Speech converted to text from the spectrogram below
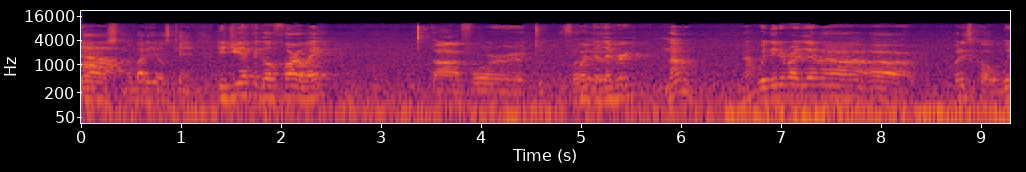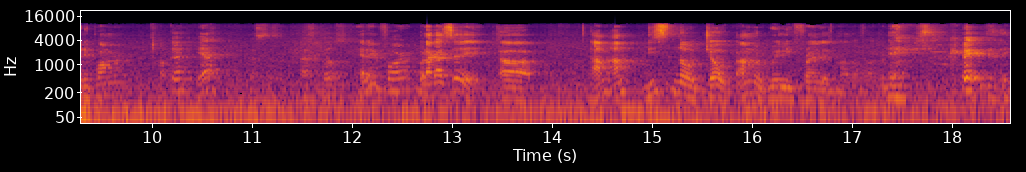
Wow. else. Nobody else came. Did you have to go far away Uh, for to, for, the- delivery? No, No. we did it right then. Uh, uh, what is it called? Winnie Palmer. Okay. Yeah. That's that's close. It ain't far, but like I said, uh, I'm, I'm. This is no joke. I'm a really friendless motherfucker. crazy.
